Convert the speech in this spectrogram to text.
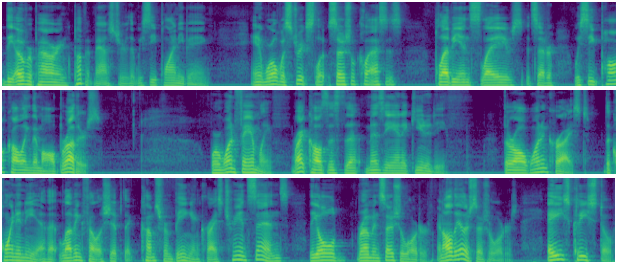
the overpowering puppet master that we see Pliny being. In a world with strict social classes, plebeians, slaves, etc., we see Paul calling them all brothers. We're one family. Wright calls this the messianic unity. They're all one in Christ. The koinonia, that loving fellowship that comes from being in Christ, transcends the old Roman social order and all the other social orders. Eis Christo,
